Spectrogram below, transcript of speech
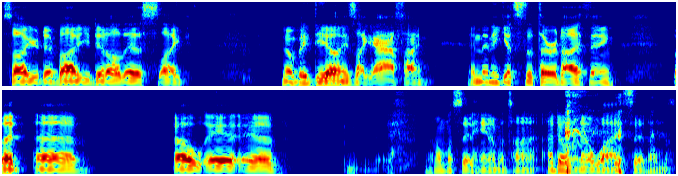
saw your dead body, you did all this, like, no big deal." And he's like, "Ah, fine." And then he gets the third eye thing, but uh, oh, uh, uh, I almost said Hannah Montana. I don't know why I said almost.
